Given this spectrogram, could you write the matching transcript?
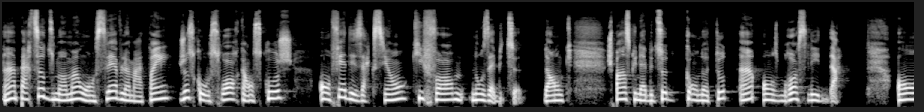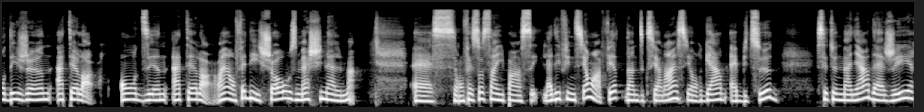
Hein? À partir du moment où on se lève le matin jusqu'au soir quand on se couche, on fait des actions qui forment nos habitudes. Donc, je pense qu'une habitude qu'on a toutes, hein, on se brosse les dents. On déjeune à telle heure on dîne à telle heure. Hein. On fait des choses machinalement. Euh, on fait ça sans y penser. La définition, en fait, dans le dictionnaire, si on regarde habitude, c'est une manière d'agir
